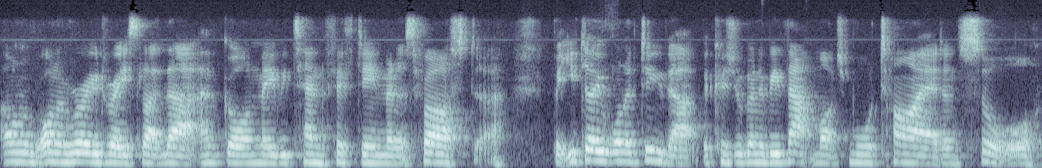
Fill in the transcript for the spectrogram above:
on a, on a road race like that have gone maybe 10 15 minutes faster but you don't want to do that because you're going to be that much more tired and sore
